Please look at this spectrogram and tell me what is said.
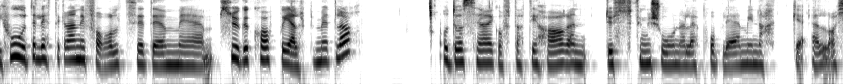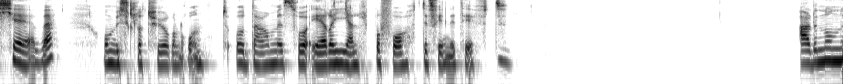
i hodet litt i forhold til det med sugekopp og hjelpemidler. Og da ser jeg ofte at de har en dysfunksjon eller et problem i nakke eller kjeve og muskulaturen rundt. Og dermed så er det hjelp å få, definitivt. Er det noen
